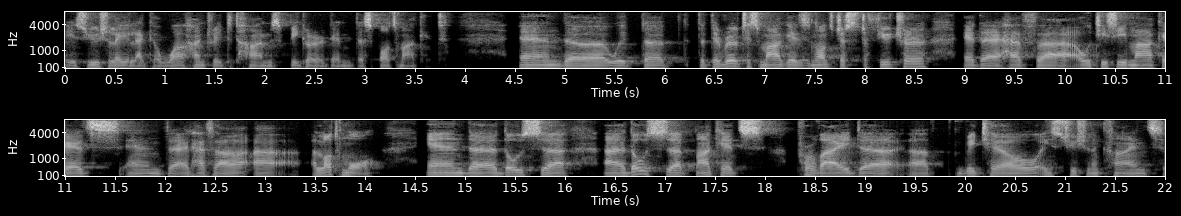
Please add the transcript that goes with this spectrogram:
is usually like a 100 times bigger than the spot market. And uh, with the, the derivatives market is not just the future; it uh, have uh, OTC markets, and uh, it has a, a, a, lot more. And uh, those uh, those markets provide retail institutional clients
